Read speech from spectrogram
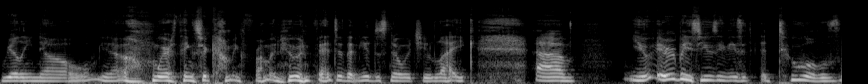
really know you know where things are coming from. And who invented them you just know what you like. Um, you everybody's using these uh, tools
